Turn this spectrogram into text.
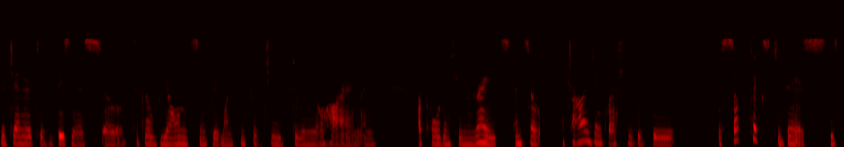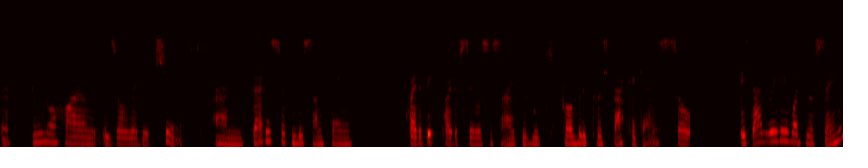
regenerative business. So to go beyond simply wanting to achieve doing no harm and upholding human rights. And so a challenging question would be the subtext to this is that do no harm is already achieved. And that is certainly something quite a big part of civil society would probably push back against. So is that really what you're saying?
